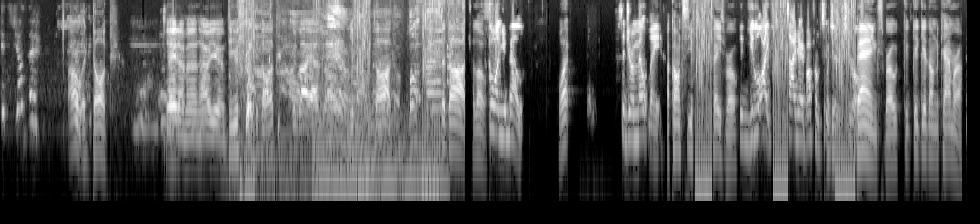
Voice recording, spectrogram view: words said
It's just a. Oh, a dog. Hey there, man. How are you? Do you fuck the dog? Goodbye, asshole. You fuck the dog. The dog. Hello. Go on, you melt. What? Said you're a melt, mate. I can't see your face, bro. You look like side air Bob from With your Simpsons. Shut bangs, bro. G- g- get on the camera.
